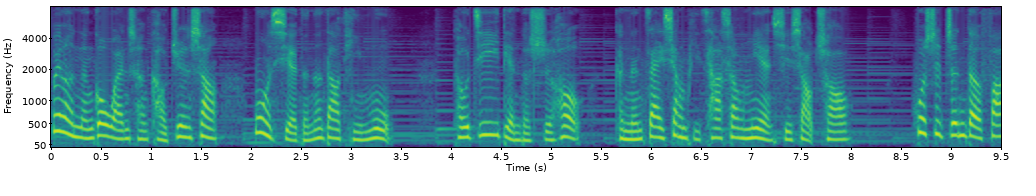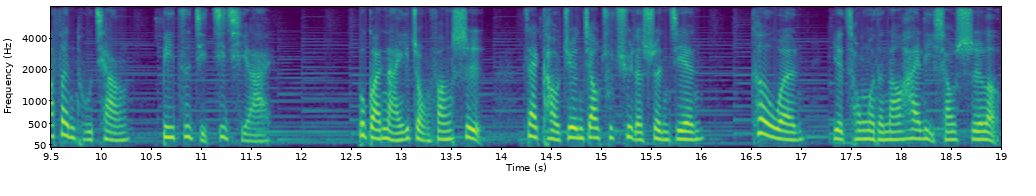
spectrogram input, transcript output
为了能够完成考卷上默写的那道题目，投机一点的时候，可能在橡皮擦上面写小抄，或是真的发愤图强，逼自己记起来。不管哪一种方式，在考卷交出去的瞬间，课文也从我的脑海里消失了。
